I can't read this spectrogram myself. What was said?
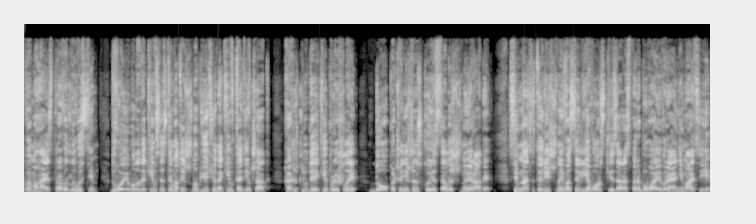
вимагає справедливості. Двоє молодиків систематично б'ють юнаків та дівчат, кажуть люди, які прийшли до Печенічинської селищної ради. 17-річний Василь Яворський зараз перебуває в реанімації.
